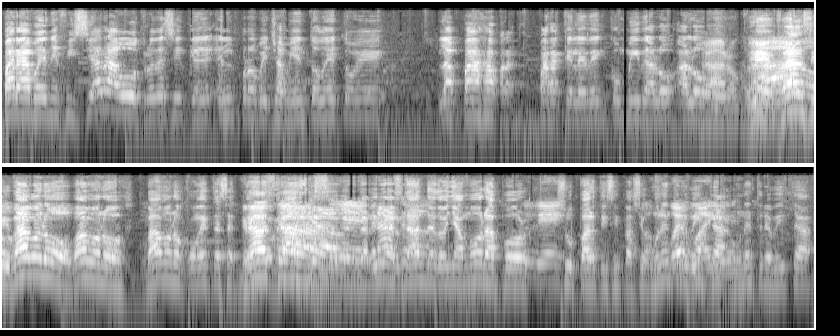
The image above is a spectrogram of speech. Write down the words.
para beneficiar a otro, es decir, que el aprovechamiento de esto es la paja para, para que le den comida a los... A los Claro, Bien, Claro. Francis, vámonos, vámonos, vámonos con este segmento. Gracias. Gracias, Bernardina gracias. Hernández, Doña Mora, por bien. su participación. Nos Una entrevista, ahí, ¿eh? una entrevista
